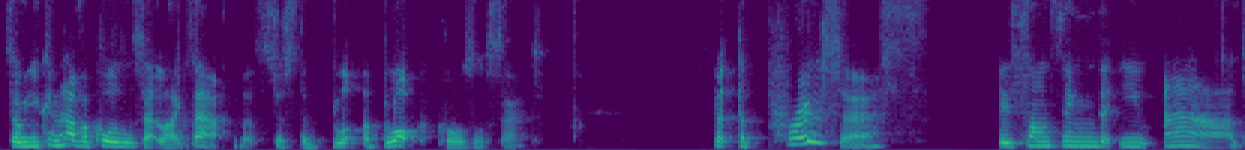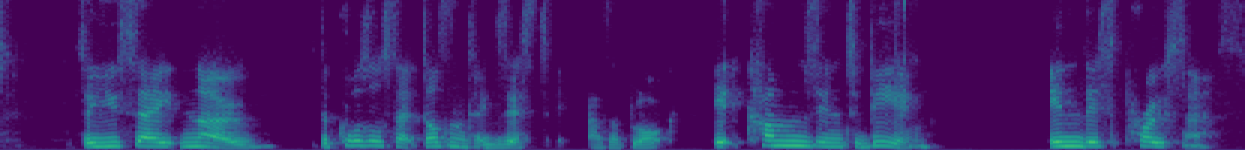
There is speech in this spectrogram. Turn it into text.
So you can have a causal set like that. That's just a, blo- a block causal set. But the process is something that you add. So you say, no, the causal set doesn't exist as a block. It comes into being in this process.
